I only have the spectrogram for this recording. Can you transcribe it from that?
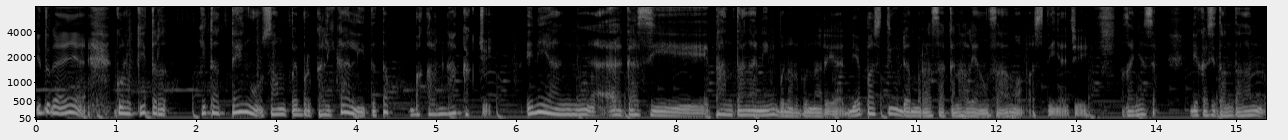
itu kayaknya kalau kita kita tengok sampai berkali-kali tetap bakalan ngakak cuy ini yang eh, kasih tantangan ini benar-benar ya. Dia pasti udah merasakan hal yang sama pastinya cuy. Makanya dia kasih tantangan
